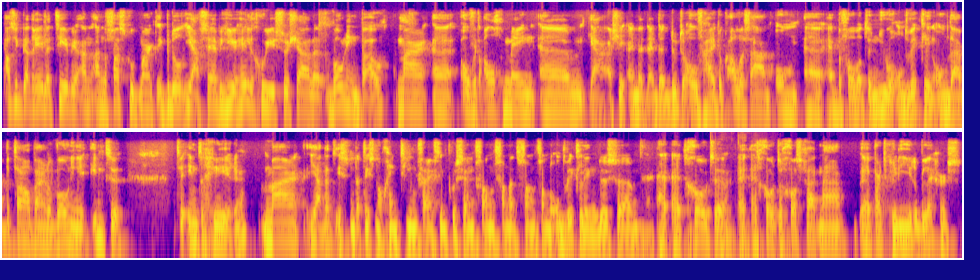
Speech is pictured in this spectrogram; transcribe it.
Als ik dat relateer weer aan, aan de vastgoedmarkt. Ik bedoel, ja, ze hebben hier hele goede sociale woningbouw. Maar uh, over het algemeen, um, ja, als je, en daar doet de overheid ook alles aan om uh, en bijvoorbeeld een nieuwe ontwikkeling om daar betaalbare woningen in te te integreren. Maar ja, dat is, dat is nog geen 10, 15 procent van, van, het, van, van de ontwikkeling. Dus uh, het, grote, het grote gros gaat naar uh, particuliere beleggers.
